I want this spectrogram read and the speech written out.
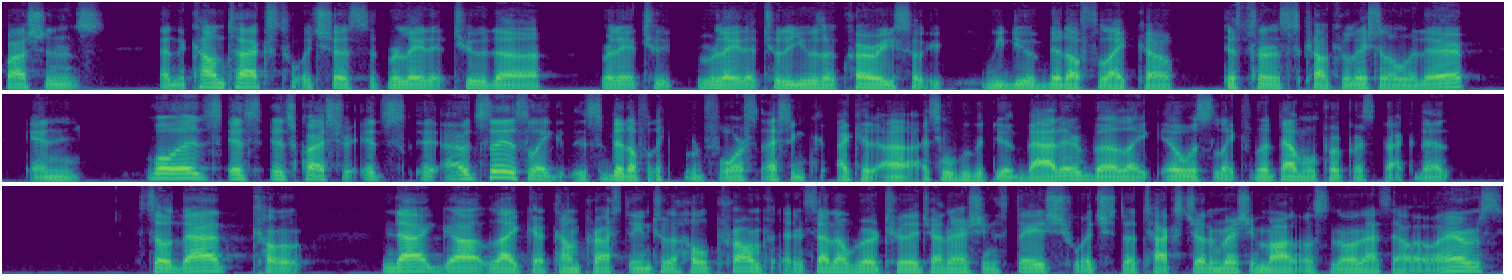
questions, and the context, which is related to the related to related to the user query. So we do a bit of like a distance calculation over there, and well, it's it's it's quite it's I would say it's like it's a bit of like brute force. I think I could uh, I think we could do it better, but like it was like the demo purpose back then. So that co- that got like compressed into the whole prompt and sent over to the generation stage, which the text generation models known as LLMs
